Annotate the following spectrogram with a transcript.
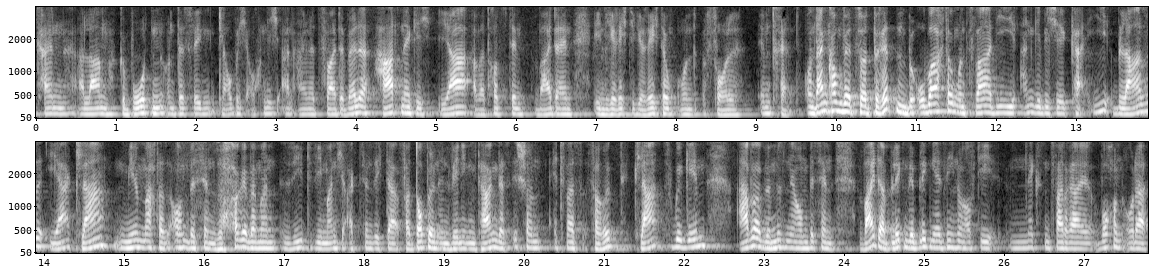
kein Alarm geboten und deswegen glaube ich auch nicht an eine zweite Welle. Hartnäckig ja, aber trotzdem weiterhin in die richtige Richtung und voll im Trend. Und dann kommen wir zur dritten Beobachtung und zwar die angebliche KI-Blase. Ja klar, mir macht das auch ein bisschen Sorge, wenn man sieht, wie manche Aktien sich da verdoppeln in wenigen Tagen. Das ist schon etwas verrückt, klar zugegeben. Aber wir müssen ja auch ein bisschen weiter blicken. Wir blicken jetzt nicht nur auf die nächsten zwei, drei Wochen oder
